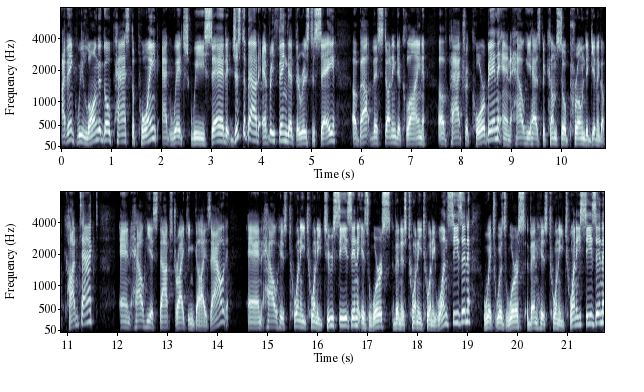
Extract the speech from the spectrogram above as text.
I think we long ago passed the point at which we said just about everything that there is to say about this stunning decline of Patrick Corbin and how he has become so prone to giving up contact and how he has stopped striking guys out and how his 2022 season is worse than his 2021 season, which was worse than his 2020 season.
